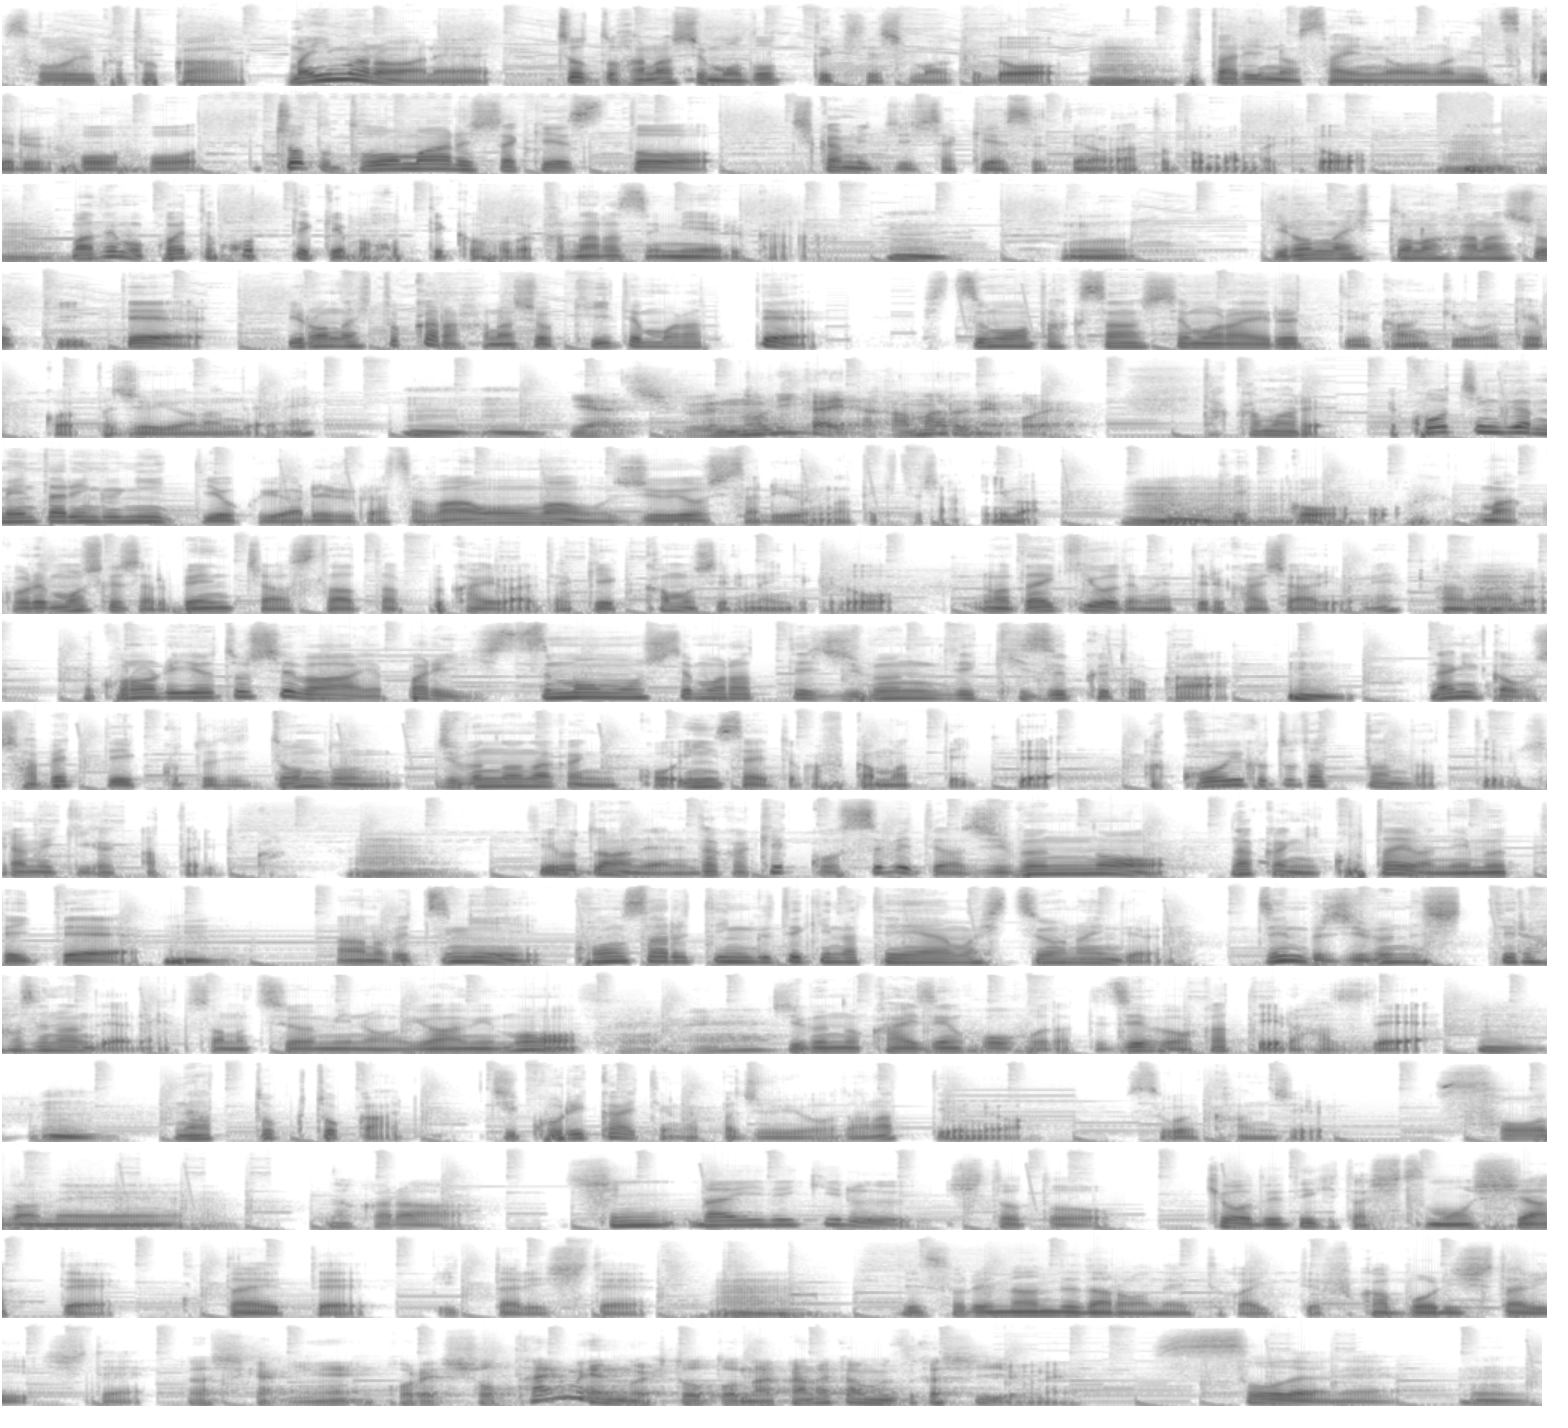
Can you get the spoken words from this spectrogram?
そういうことか。まあ今のはねちょっと話戻ってきてしまうけどうん。2人の才能の見つける方法ちょっと遠回りしたケースと近道したケースっていうのがあったと思うんだけどうんうん。まあでもこうやって掘っていけば掘っていくほど必ず見えるから。うん。うん。いろんな人の話を聞いていろんな人から話を聞いてもらって質問をたくさんしてもらえるっていう環境が結構やっぱ重要なんだよね。うんうん。いや自分の理解高まるねこれ。高まる。コーチングがメンタリングにってよく言われるからさワンオンワンを重要視されるようになってきたじゃん今。うん。結構。まあこれもしかしたらベンチャースタートアップ界隈だけかもしれないんだけど、まあ、大企業でもやってる会社あるよねあるあるでこの理由としてはやっぱり質問をしてもらって自分で気づくとかうん。何かを喋っていくことでどんどん自分の中にこうインサイトが深まっていってあこういうことだったんだっていうひらめきがあったりとかうん。っていうことなんだよね。だから結構全ては自分の中に答えは眠っていてうん。あの別にコンサルティング的な提案は必要ないんだよね全部自分で知ってるはずなんだよね。その強みの弱みもね。自分の改善方法だって全部分かっているはずでうんうん。納得とか自己理解っていうのがやっぱ重要だなっていうのはすごい感じる。そうだね。だから信頼できる人と今日出てきた質問し合って答えていったりしてうん。でそれなんでだろうねとか言って深掘りしたりして。確かにね。これ初対面の人となかなか難しいよね。そうだよね。うん。うん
